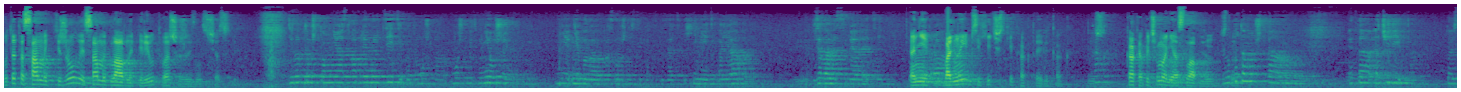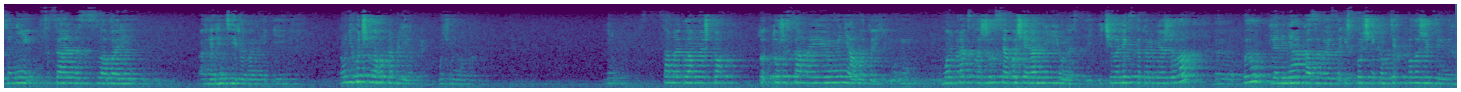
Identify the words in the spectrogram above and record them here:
Вот это самый тяжелый и самый главный период в вашей жизни сейчас. Дело в том, что у меня ослабленные дети, потому что, может быть, мне уже не, не было возможности, так сказать, их иметь, а я взяла на себя эти... Они больные психически как-то или как? Или Как? Как, а почему они ослаблены? Ну, Что? потому что это очевидно. То есть они социально слабо ори- ориентированы, и у них очень много проблем, очень много. И самое главное, что то, то же самое и у меня. Вот и, мой брак сложился в очень ранней юности, и человек, с которым я жила, э, был для меня, оказывается, источником тех положительных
